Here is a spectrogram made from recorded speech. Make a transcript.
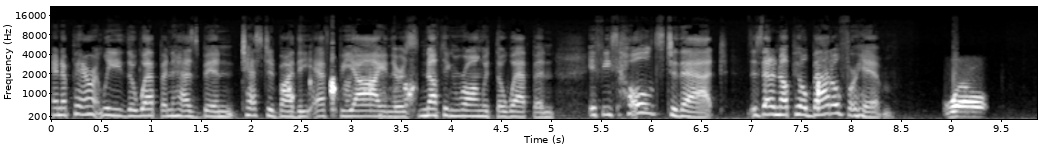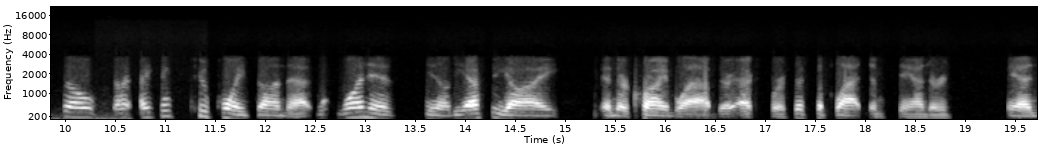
And apparently, the weapon has been tested by the FBI, and there's nothing wrong with the weapon. If he holds to that, is that an uphill battle for him? Well, so I think two points on that. One is, you know, the FBI and their crime lab, their experts. That's the platinum standard. And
